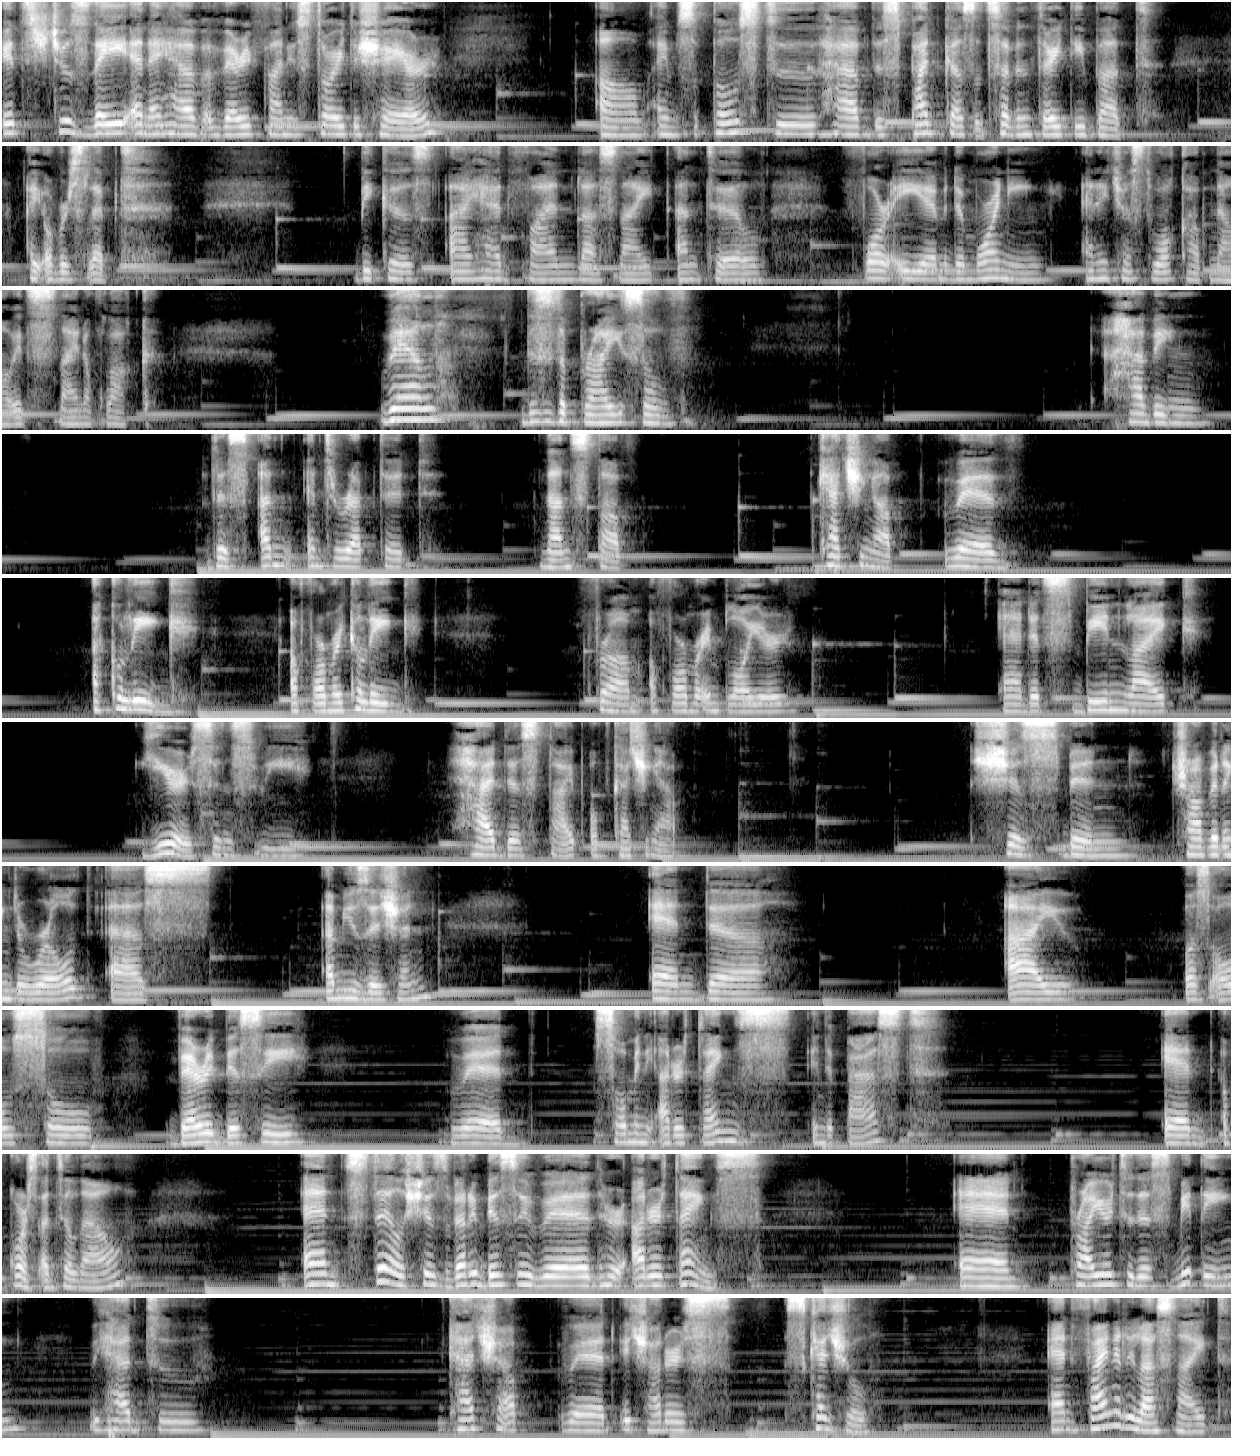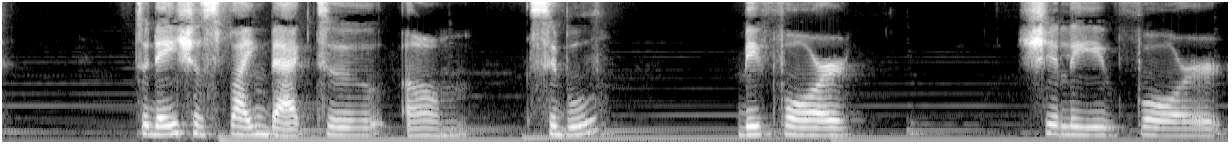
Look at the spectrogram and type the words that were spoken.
It's Tuesday and I have a very funny story to share. Um, I'm supposed to have this podcast at 7:30 but I overslept because I had fun last night until 4 a.m. in the morning and I just woke up now. It's 9 o'clock. Well, this is the price of having this uninterrupted, nonstop catching up with a colleague, a former colleague from a former employer. And it's been like years since we had this type of catching up. She's been traveling the world as a musician, and uh, I was also very busy with so many other things in the past, and of course, until now. And still, she's very busy with her other things. And prior to this meeting, we had to catch up with each other's schedule. And finally, last night, today she's flying back to um, Cebu before she leave for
